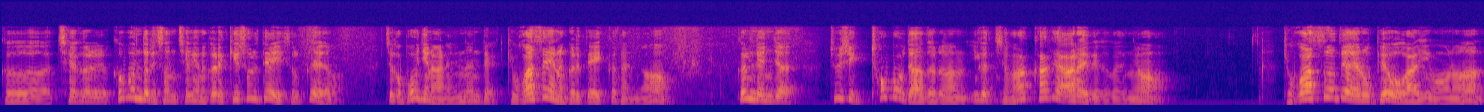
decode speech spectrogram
그 책을 그분들이 쓴 책에는 그래 기술되어 있을 거예요. 제가 보진 않았는데 교과서에는 그렇게 되어 있거든요. 그런데 이제 주식 초보자들은 이거 정확하게 알아야 되거든요. 교과서대로 배워가지고는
